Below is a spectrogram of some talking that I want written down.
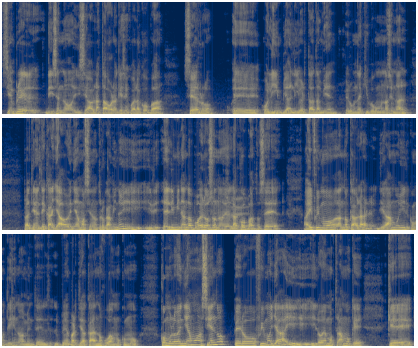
siempre dicen, ¿no? Y se habla hasta ahora que se juega la Copa Cerro, Olimpia, Libertad también, pero un equipo como Nacional prácticamente callado, veníamos haciendo otro camino y, eliminando a Poderoso ¿no? de la Copa. Entonces, ahí fuimos dando que hablar, llegamos y como te dije nuevamente, el, primer partido acá nos jugamos como, como lo veníamos haciendo, pero fuimos allá y, lo demostramos que, que,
